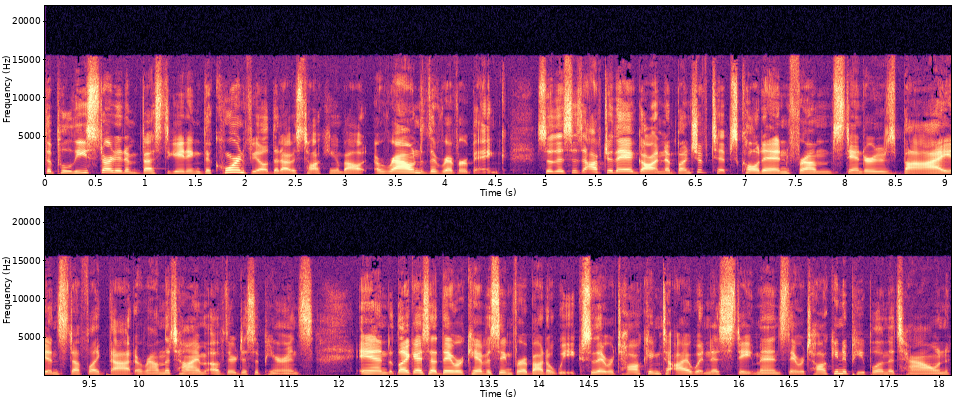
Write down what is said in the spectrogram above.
the police started investigating the cornfield that I was talking about around the riverbank. So this is after they had gotten a bunch of tips called in from standers by and stuff like that around the time of their disappearance. And like I said, they were canvassing for about a week. So they were talking to eyewitness statements. They were talking to people in the town.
